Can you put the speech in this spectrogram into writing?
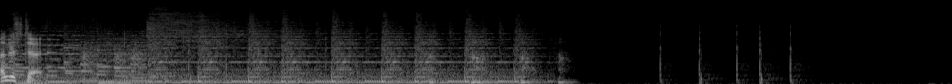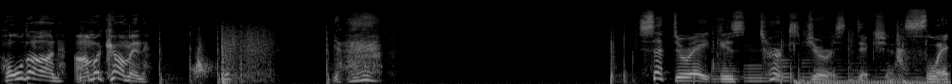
Understood. Hold on, I'm a coming. Sector 8 is Turk's jurisdiction, slick.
